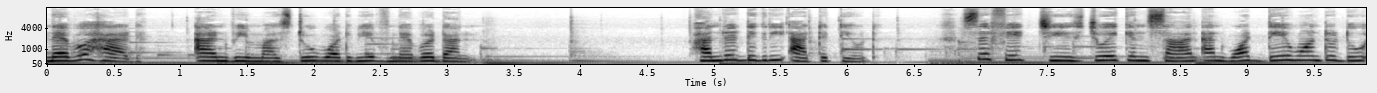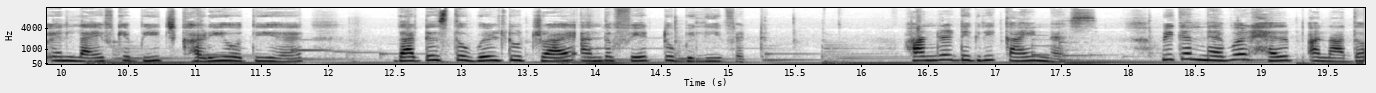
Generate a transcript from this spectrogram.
never had, and we must do what we have never done. 100 degree attitude सिर्फ एक चीज जो एक इंसान एंड वॉट दे वॉन्ट टू डू इन लाइफ के बीच खड़ी होती है दैट इज द विल टू ट्राई एंड द फेट टू बिलीव इट 100 degree kindness we can never help another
